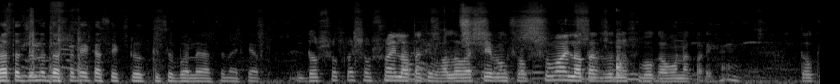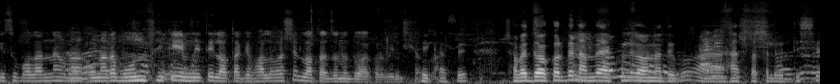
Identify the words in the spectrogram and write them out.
লতার জন্য দর্শকের কাছে একটু কিছু বলে আছে নাকি দর্শকরা সবসময় লতাকে ভালোবাসে এবং সবসময় লতার জন্য শুভকামনা করে হ্যাঁ। তো কিছু বলার না ওনারা- ওনারা মন থেকে এমনিতেই লতাকে ভালোবাসে লতার জন্য দোয়া করবেন ঠিক আছে। সবাই দোয়া করবেন আমরা এখনই রওনা দেব হাসপাতালের উদ্দেশ্যে।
